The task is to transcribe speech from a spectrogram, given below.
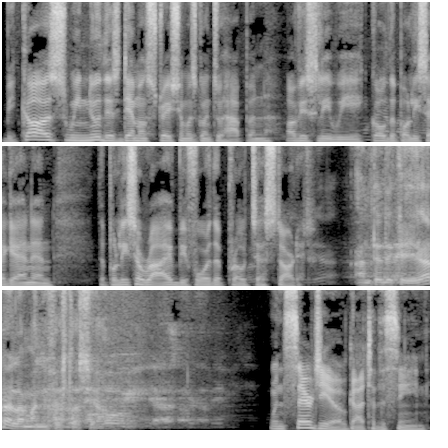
Because we knew this demonstration was going to happen, obviously we called the police again, and the police arrived before the protest started. Antes de que llegara la manifestación. When Sergio got to the scene,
